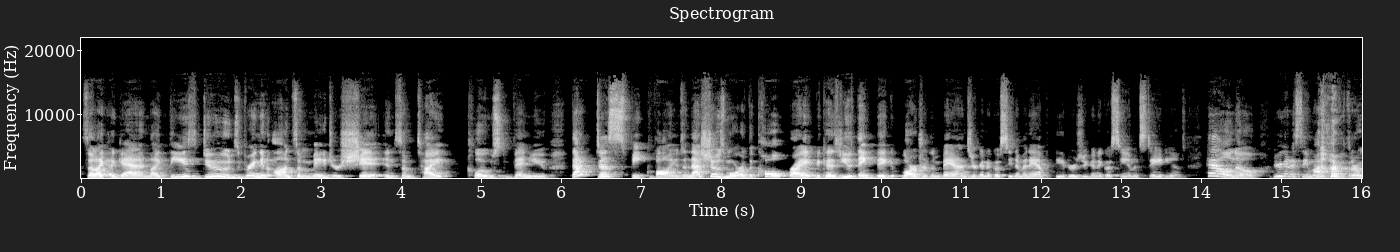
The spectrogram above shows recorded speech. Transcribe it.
So like again, like these dudes bringing on some major shit in some tight closed venue that does speak volumes and that shows more of the cult right? Because you think big larger than bands you're going to go see them in amphitheaters you're going to go see them in stadiums. Hell no. You're going to see my throw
